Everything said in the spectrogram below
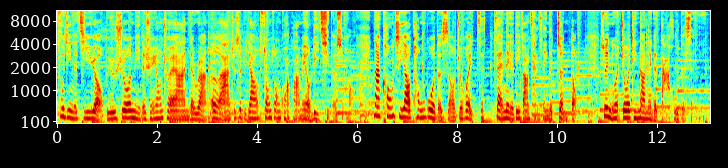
附近的肌肉，比如说你的悬雍垂啊、你的软腭啊，就是比较松松垮垮、没有力气的时候，那空气要通过的时候，就会在在那个地方产生一个震动，所以你会就会听到那个打呼的声音。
